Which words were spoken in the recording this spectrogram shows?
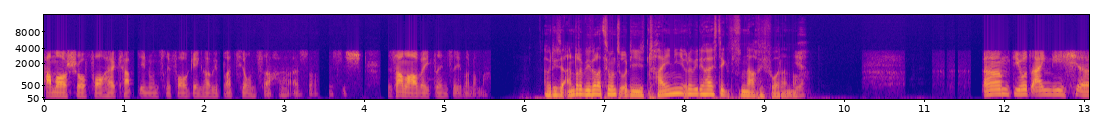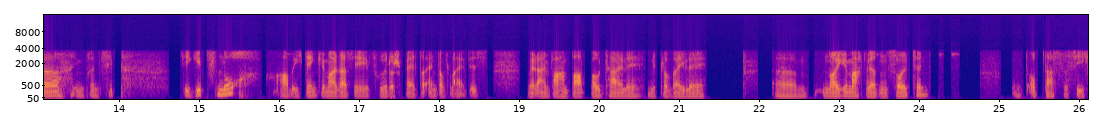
haben wir schon vorher gehabt in unsere Vorgänger-Vibrationssache. Also das ist, das haben wir auch weiterhin so übernommen. Aber diese andere Vibrationsuhr, die Tiny oder wie die heißt, die gibt es nach wie vor dann noch. Ja. Ähm, die wird eigentlich äh, im Prinzip, die gibt es noch, aber ich denke mal, dass sie früher oder später End of Life ist, weil einfach ein paar Bauteile mittlerweile ähm, neu gemacht werden sollten. Und ob das sich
